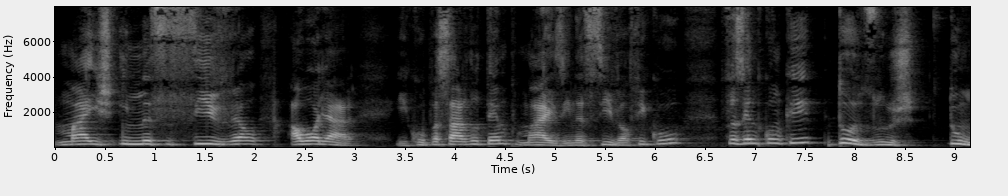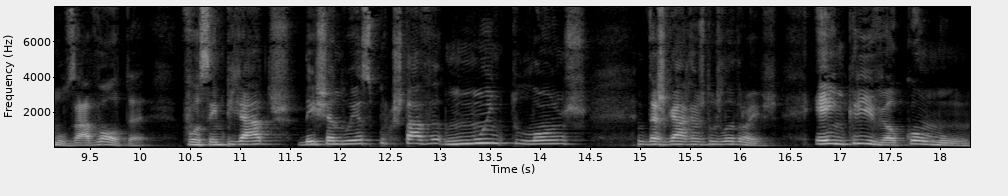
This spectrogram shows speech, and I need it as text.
mais inacessível ao olhar. E com o passar do tempo, mais inacessível ficou, fazendo com que todos os túmulos à volta fossem pilhados, deixando esse porque estava muito longe das garras dos ladrões. É incrível como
